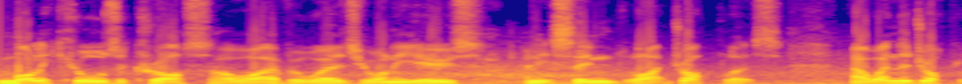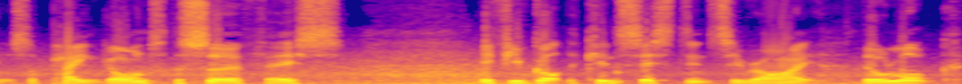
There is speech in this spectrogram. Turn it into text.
molecules across or whatever words you want to use and it's in like droplets. Now when the droplets of paint go onto the surface if you've got the consistency right they'll look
